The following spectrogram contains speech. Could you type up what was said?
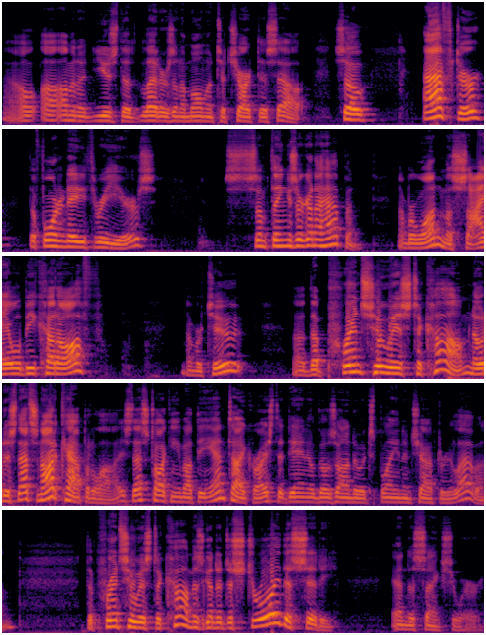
am going to use the letters in a moment to chart this out. So, after the 483 years, some things are going to happen. Number one, Messiah will be cut off. Number two, uh, the prince who is to come. Notice that's not capitalized. That's talking about the Antichrist that Daniel goes on to explain in chapter 11. The prince who is to come is going to destroy the city and the sanctuary.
